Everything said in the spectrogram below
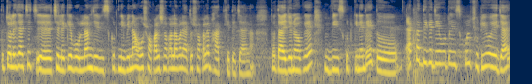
তো চলে যাচ্ছে ছেলেকে বললাম যে, বিস্কুট নিবি না। ও সকাল সকাল আবার এত সকালে ভাত খেতে চায় না। তো তাই জন্য ওকে বিস্কুট কিনে দেয়। তো একটার দিকে যেহেতু স্কুল ছুটি হয়ে যায়,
